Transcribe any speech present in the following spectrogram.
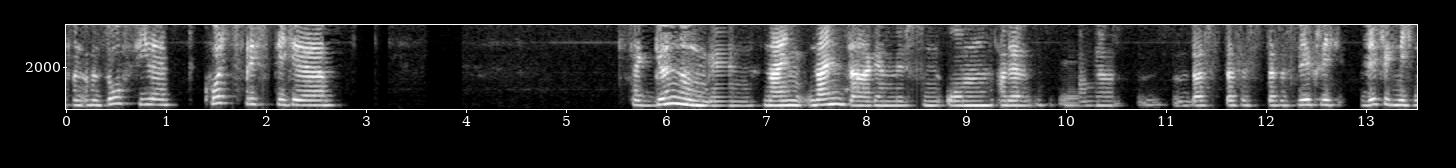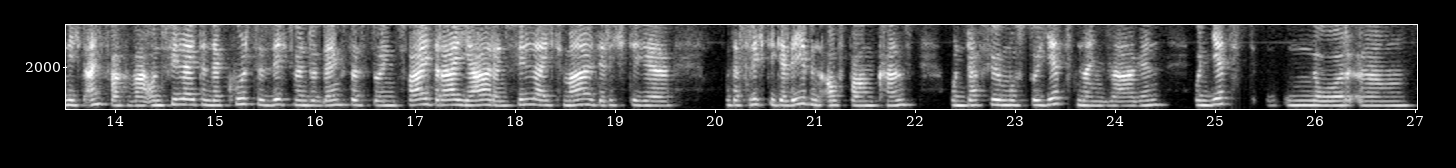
von, so viele kurzfristige Vergönnungen Nein, Nein sagen müssen, um oder dass, dass, es, dass es wirklich, wirklich nicht, nicht einfach war. Und vielleicht in der kurzen Sicht, wenn du denkst, dass du in zwei, drei Jahren vielleicht mal die richtige, das richtige Leben aufbauen kannst und dafür musst du jetzt Nein sagen und jetzt nur, ähm,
